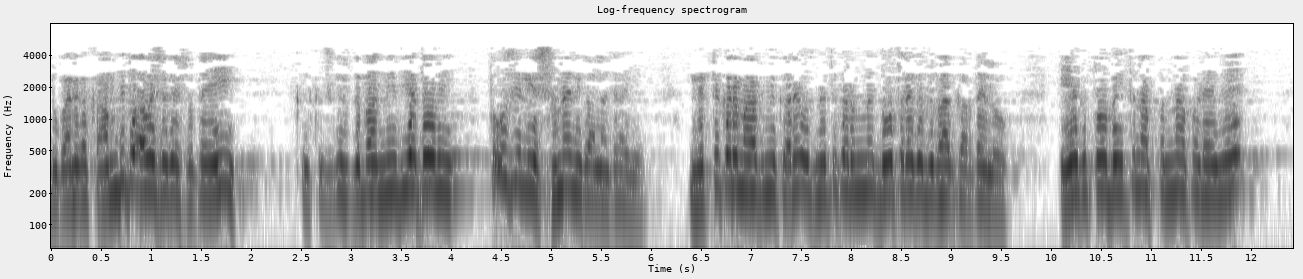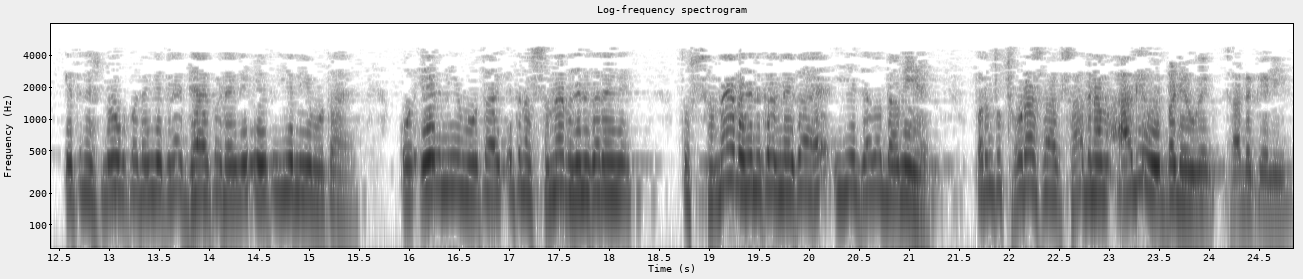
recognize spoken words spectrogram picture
दुकान का काम भी तो आवश्यक है, स्वतः ही किसी जबान नहीं दिया तो भी तो उसके लिए समय निकालना चाहिए। नित्य कर्म आदमी करे, उस नित्य कर्म में दो तरह के विभाग करते हैं लोग। एक तो भी इतना पन्ना पढ़ेंगे, इतने श्लोक पढ़ेंगे, इतने अध्याय पढ़ेंगे, एक ये नियम होता है। और एक नियम होता है इतना समय भजन करेंगे। तो समय भजन करने का है ये ज़्यादा दामी है, परंतु थोड़ा सा साधना में आगे हुए, बढ़े हुए साधक के लिए।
